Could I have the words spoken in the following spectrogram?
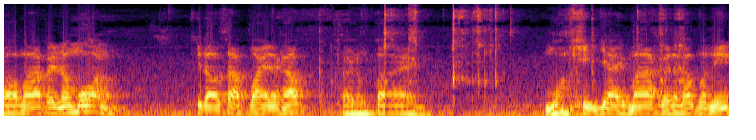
ต่อมาเป็นมะม่วงที่เราสับไว้นะครับ ใส่ลงไปมะม่วงชิ้นใหญ่มากเลยนะครับ วันนี้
